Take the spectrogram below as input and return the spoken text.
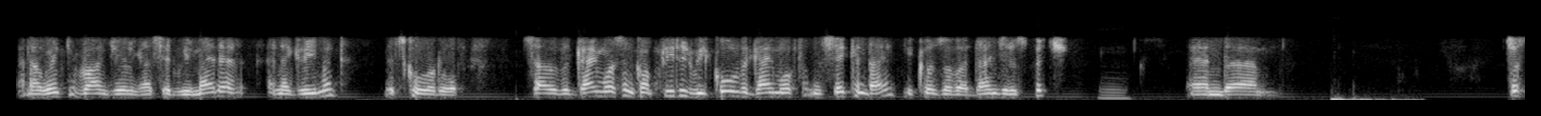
and I went to Brian Jerling. I said, "We made a, an agreement. Let's call it off." So the game wasn't completed. We called the game off on the second day because of a dangerous pitch, and um, just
